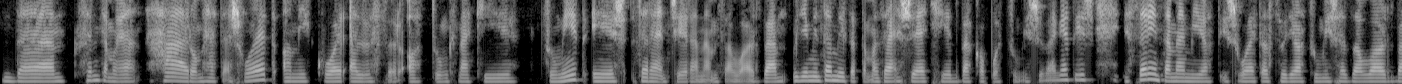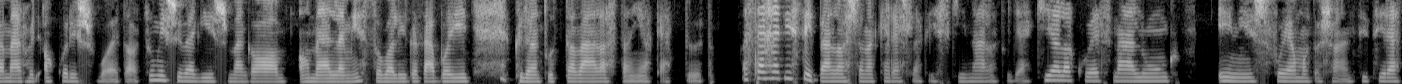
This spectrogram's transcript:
de szerintem olyan három hetes volt, amikor először adtunk neki cumit, és szerencsére nem zavart be. Ugye, mint említettem, az első egy hétbe kapott cumis üveget is, és szerintem emiatt is volt az, hogy a cumis se zavart be, mert hogy akkor is volt a cumis üveg is, meg a, a mellem is, szóval igazából így külön tudta választani a kettőt. Aztán hát is szépen lassan a kereslet és kínálat ugye kialakult nálunk, én is folyamatosan cicire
